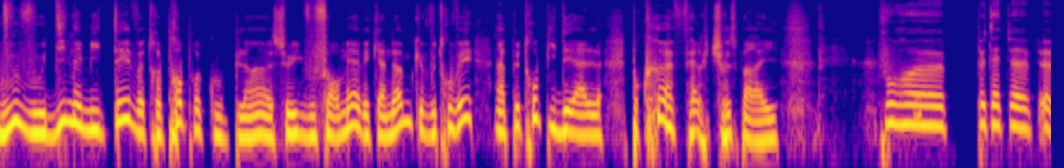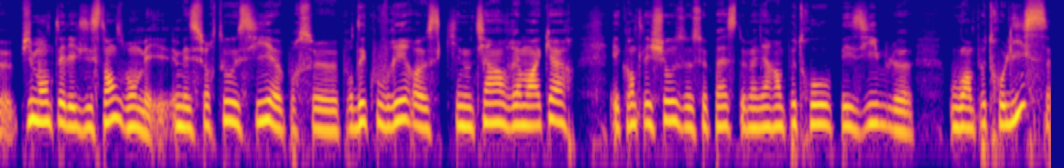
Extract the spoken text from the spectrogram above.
Vous, vous dynamitez votre propre couple, hein, celui que vous formez avec un homme que vous trouvez un peu trop idéal. Pourquoi faire une chose pareille? Pour euh, peut-être euh, euh, pimenter l'existence, bon, mais, mais surtout aussi euh, pour, se, pour découvrir ce qui nous tient vraiment à cœur. Et quand les choses se passent de manière un peu trop paisible ou un peu trop lisse,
